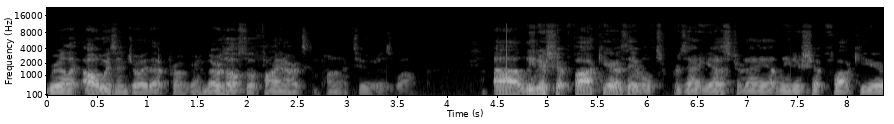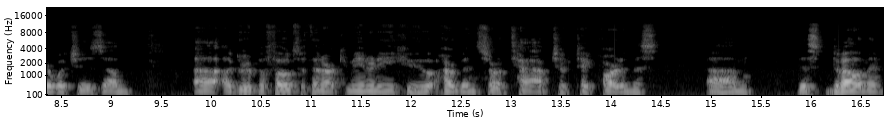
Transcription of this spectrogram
really always enjoy that program. There was also a fine arts component to it as well. Uh, Leadership Fauquier I was able to present yesterday at Leadership Fauquier, which is um, uh, a group of folks within our community who have been sort of tabbed to take part in this um, this development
